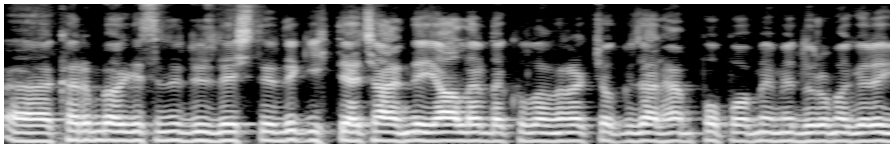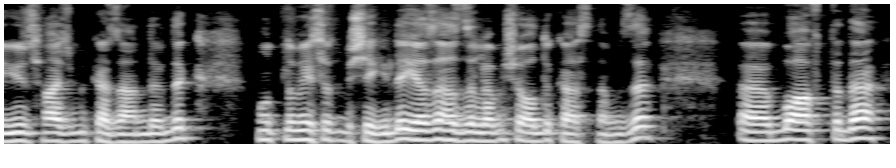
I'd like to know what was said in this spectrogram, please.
Ee, Karın bölgesini düzleştirdik. İhtiyaç halinde yağları da kullanarak çok güzel hem popo, meme duruma göre yüz hacmi kazandırdık. Mutlu mesut bir şekilde yaza hazırlamış olduk hastamızı. Ee, Bu hafta da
